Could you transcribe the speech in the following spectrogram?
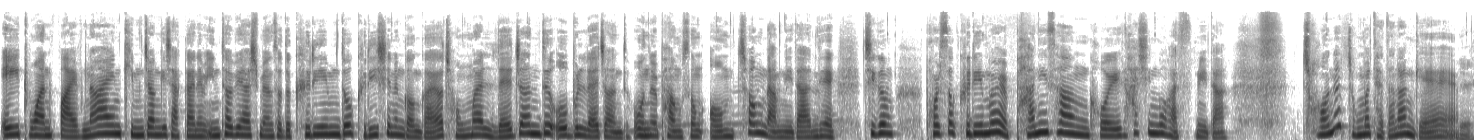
8159 김정기 작가님 인터뷰하시면서도 그림도 그리시는 건가요? 정말 legend of legend. 오늘 방송 엄청납니다. 네. 지금 벌써 그림을 반 이상 거의 하신 것 같습니다. 저는 정말 대단한 게 예.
